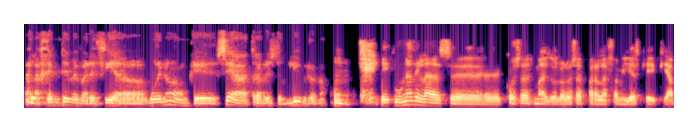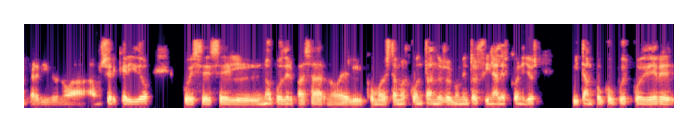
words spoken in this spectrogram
a la gente me parecía bueno, aunque sea a través de un libro. ¿no? Eh, una de las eh, cosas más dolorosas para las familias que, han perdido ¿no? a un ser querido pues es el no poder pasar, ¿no? El, como estamos contando esos momentos finales con ellos y tampoco pues poder eh,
